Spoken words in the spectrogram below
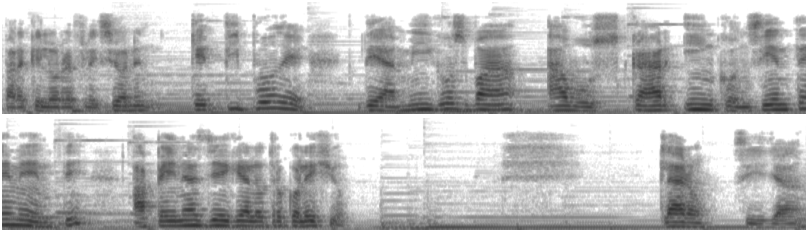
para que lo reflexionen, ¿qué tipo de, de amigos va a buscar inconscientemente apenas llegue al otro colegio? Claro, sí, ya,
